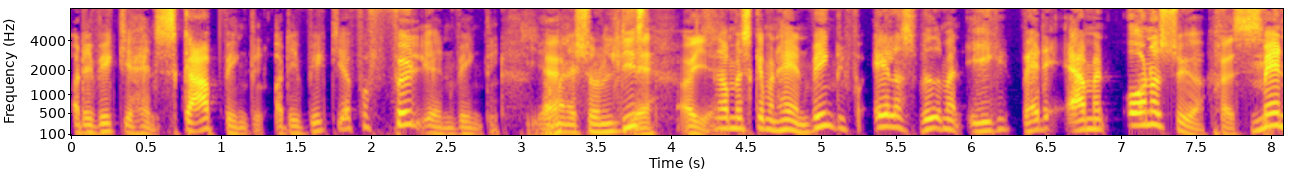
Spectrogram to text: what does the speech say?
Og det er vigtigt at have en skarp vinkel, og det er vigtigt at forfølge en vinkel. Ja. Når man er journalist, Ja, og ja. så skal man have en vinkel, for ellers ved man ikke, hvad det er, man undersøger. Præcis. Men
